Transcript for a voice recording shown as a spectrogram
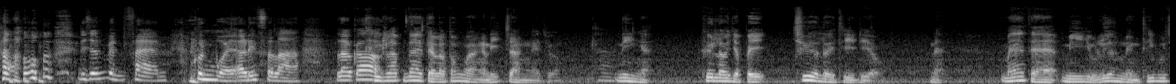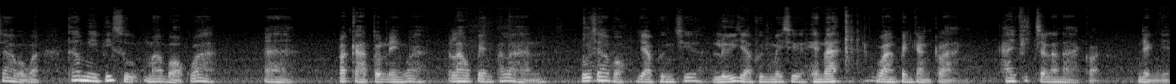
ข่าวดิฉันเป็นแฟนคุณหมวยอริสลา แล้วก็คือรับได้แต่เราต้องวางอันนี้จังไงโยมค่ะนี่ไงคือเราอย่าไปเชื่อเลยทีเดียวนะแม้แต่มีอยู่เรื่องหนึ่งที่พระเจ้าบอกว่า ถ้ามีภิกษุมาบอกว่า อ่า ประกาศตนเองว่า เราเป็นพระอรหันต์พระเจ้าบอกอย่าพึงเชื่อ หรืออย่าพึงไม่เชื่อเห็นไหมวางเป็นกลางกลางๆ ให้พิจารณาก่อนอย่างนี้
